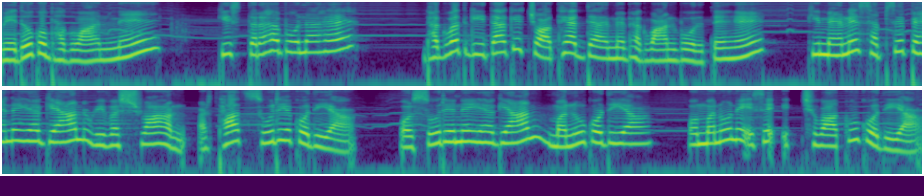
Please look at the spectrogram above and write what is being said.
वेदों को भगवान ने किस तरह बोला है? भगवत गीता के चौथे अध्याय में भगवान बोलते हैं कि मैंने सबसे पहले यह ज्ञान विवश्वान, अर्थात सूर्य को दिया, और सूर्य ने यह ज्ञान मनु को दिया। और मनु ने इसे इक्ष्वाकु को दिया।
